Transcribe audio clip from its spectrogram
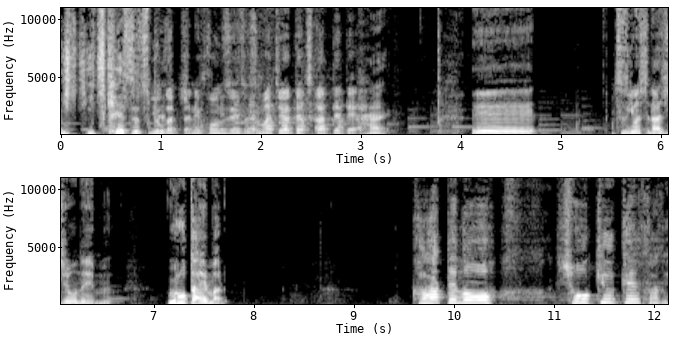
1, 1ケースずつよかったね、コンセンサス間違って使ってて。はい。えー、続きましてラジオネーム、うろたえ丸。空手の昇級検査で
